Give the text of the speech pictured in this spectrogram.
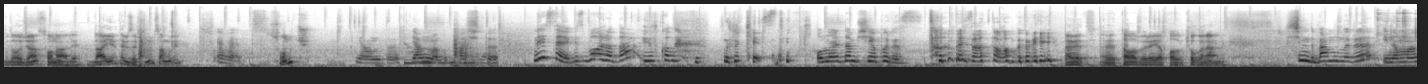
Bu da ocağın son hali. Daha yeni temizlemiştin değil mi sen burayı? Evet. Sonuç? Yandı. Yanmadı, taştı. Neyse biz bu arada yufkaları kestik. Onlardan bir şey yaparız. Mesela tava böreği. Evet, evet. Tava böreği yapalım. Çok önemli. Şimdi ben bunları inanılmaz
